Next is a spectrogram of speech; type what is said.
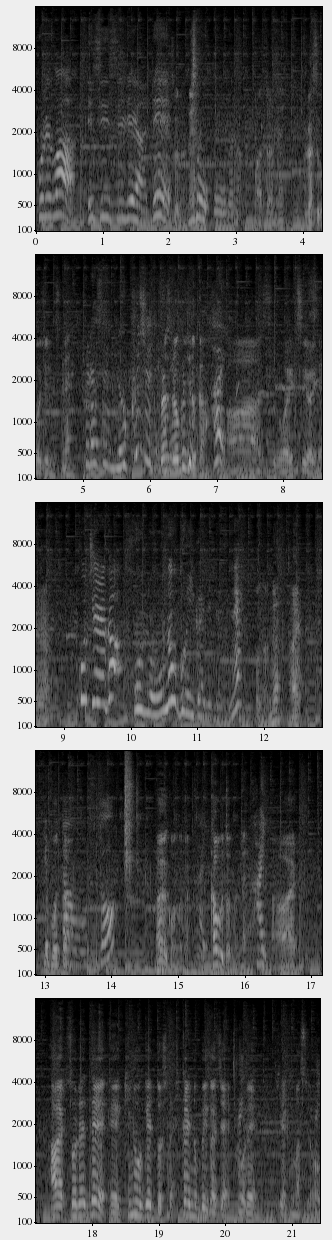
これは SS レアでそうだね。超大型。またねプラス50ですね。プラス60です、ね、プラス60か。はい。ああすごい強いね。こちらが炎の V ガジですね。そうだね。はい。でボタンを押すとはい。こんな感じ、はい。カブトだね。はい。はい。はい。それで、えー昨日ゲットした光の V ガジェ、はい。これ開きますよ、はい。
